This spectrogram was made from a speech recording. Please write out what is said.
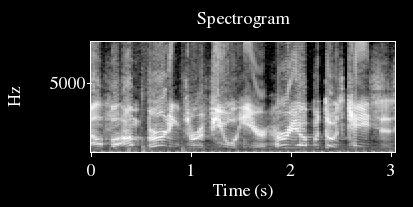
Alpha, I'm burning through fuel here. Hurry up with those cases.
